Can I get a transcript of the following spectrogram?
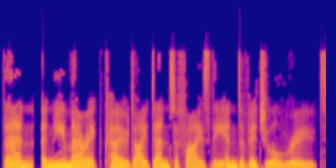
Then, a numeric code identifies the individual route.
